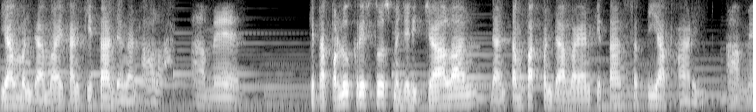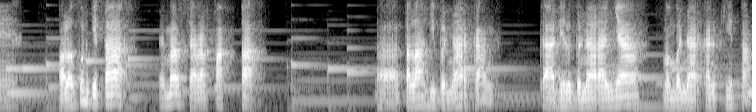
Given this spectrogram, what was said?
yang mendamaikan kita dengan Allah. Amin. Kita perlu Kristus menjadi jalan dan tempat pendamaian kita setiap hari. Amin. Walaupun kita memang secara fakta uh, telah dibenarkan, keadil benarannya membenarkan kita.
